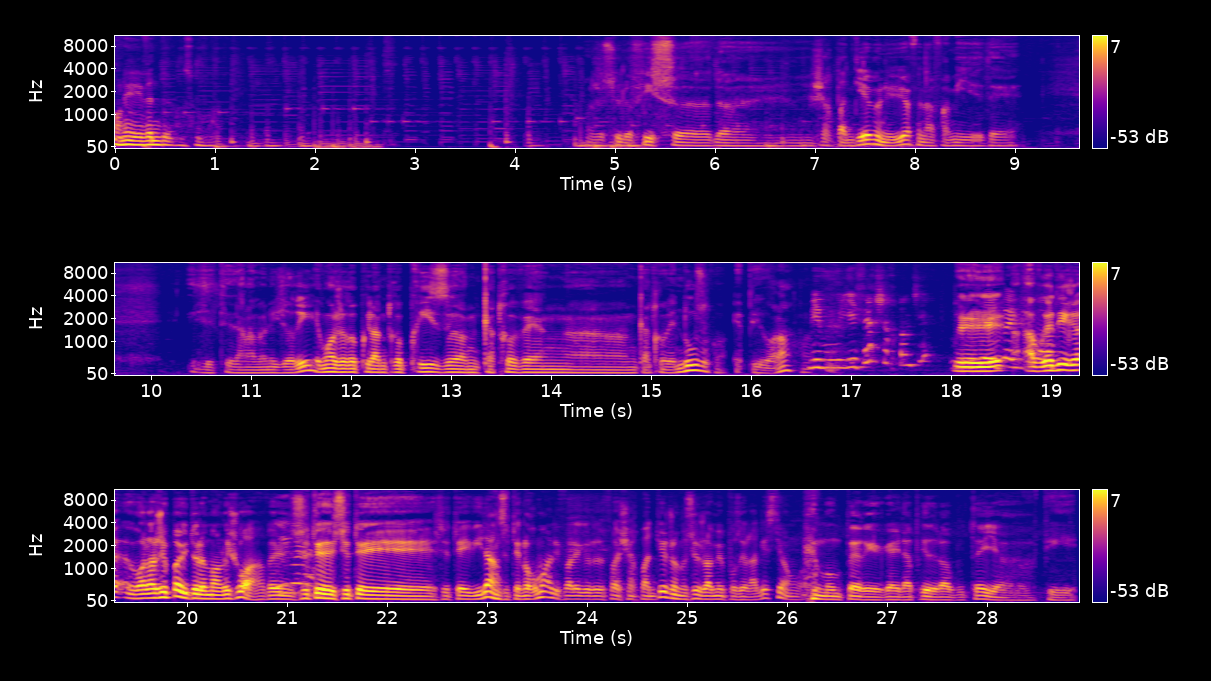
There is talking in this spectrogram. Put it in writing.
On est 22 en ce moment. Moi, Je suis le fils euh, d'un charpentier venu, enfin, dans la famille, ils étaient, ils étaient dans la menuiserie. Et moi, j'ai repris l'entreprise en 80, en 92, quoi. Et puis voilà. Mais vous vouliez faire charpentier Et, à vrai dire, voilà, j'ai pas eu tellement le choix. Enfin, Oui, voilà. C'était, c'était, c'était évident, c'était normal. Il fallait que je fasse charpentier. Je me suis jamais posé la question. quoi. Mon père, quand il a pris de la bouteille, euh, puis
